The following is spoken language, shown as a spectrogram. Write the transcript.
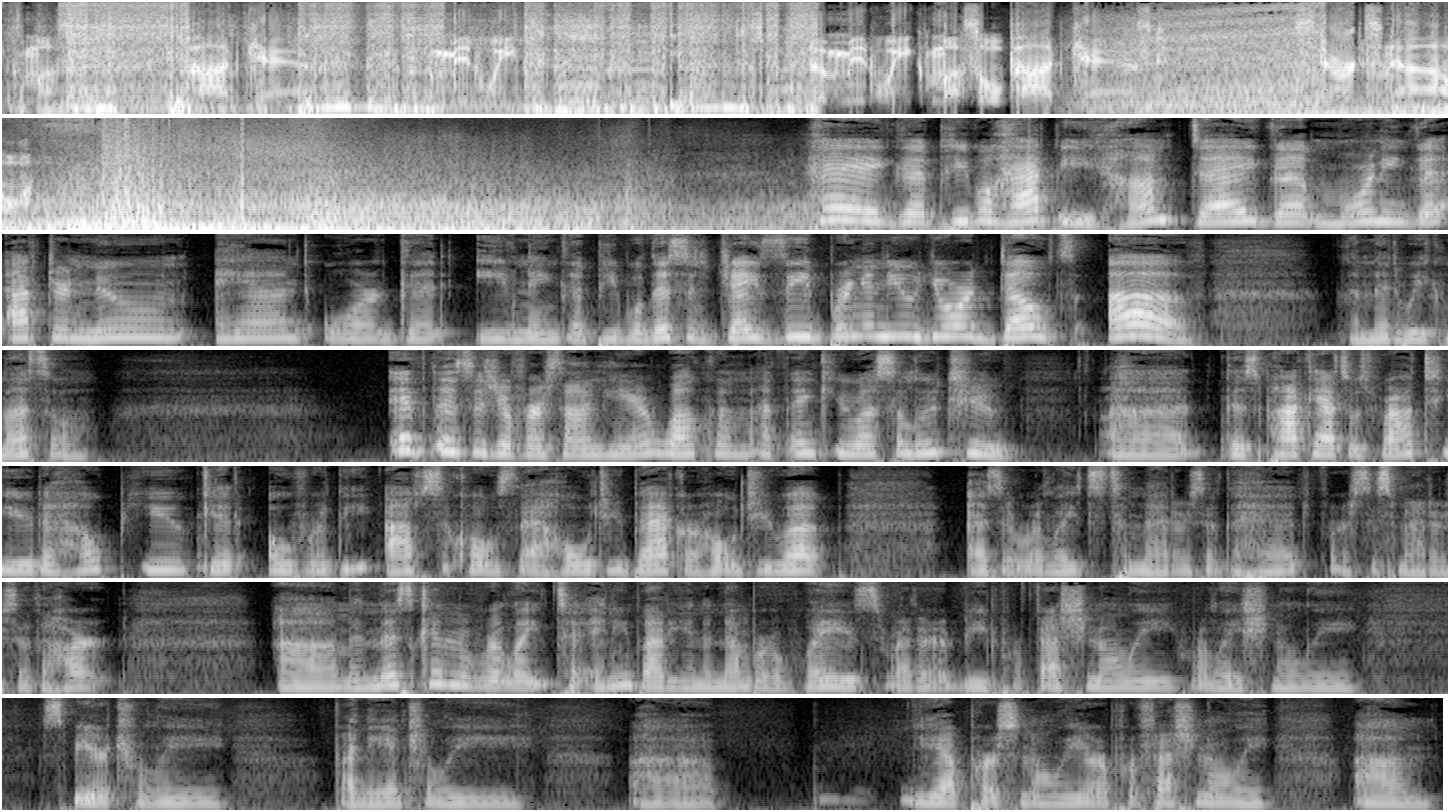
Midweek Muscle Podcast. Midweek. The Midweek Muscle Podcast starts now. Hey, good people, happy hump day. Good morning, good afternoon, and or good evening, good people. This is Jay-Z bringing you your dose of the midweek muscle. If this is your first time here, welcome. I thank you. I salute you. Uh, this podcast was brought to you to help you get over the obstacles that hold you back or hold you up as it relates to matters of the head versus matters of the heart. Um, and this can relate to anybody in a number of ways, whether it be professionally, relationally, spiritually, financially, uh, yeah, personally or professionally. Um,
